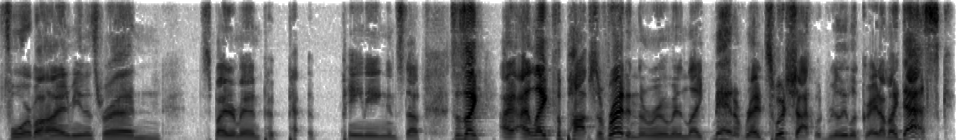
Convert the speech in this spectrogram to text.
Four behind me that's red, and Spider Man p- p- painting and stuff. So it's like I, I like the pops of red in the room, and like man, a red Switch dock would really look great on my desk.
